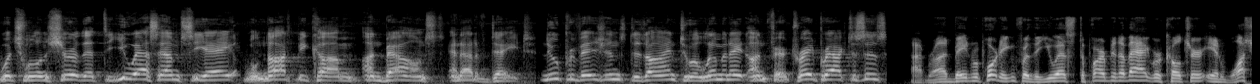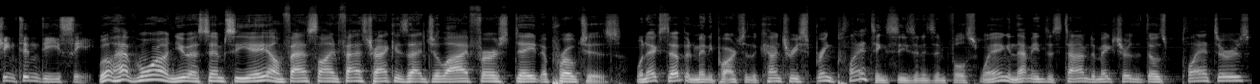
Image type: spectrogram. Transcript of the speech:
which will ensure that the USMCA will not become unbalanced and out of date. New provisions designed to eliminate unfair trade practices I'm Rod Bain reporting for the U.S. Department of Agriculture in Washington, D.C. We'll have more on USMCA on Fastline Fast Track as that July 1st date approaches. Well, next up, in many parts of the country, spring planting season is in full swing, and that means it's time to make sure that those planters,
